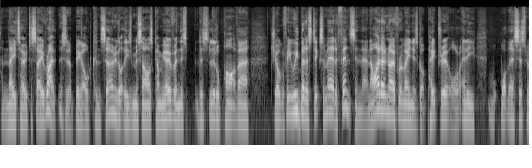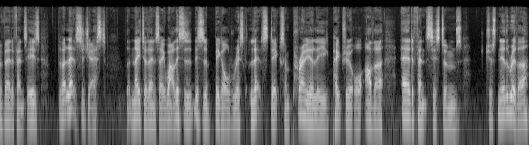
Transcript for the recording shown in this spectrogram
and NATO to say, right, this is a big old concern. We've got these missiles coming over in this this little part of our geography. We better stick some air defence in there. Now, I don't know if Romania's got Patriot or any what their system of air defence is, but let's suggest that NATO then say, wow, this is this is a big old risk. Let's stick some Premier League, Patriot, or other air defence systems just near the river,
